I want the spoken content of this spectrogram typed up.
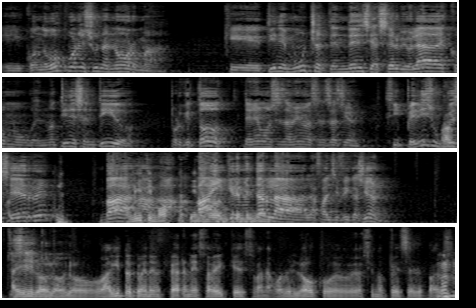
Eh, cuando vos pones una norma que tiene mucha tendencia a ser violada, es como no tiene sentido. Porque todos tenemos esa misma sensación. Si pedís un Opa. PCR, va a, Mosca va incrementar la, la falsificación. Ahí Entonces, los como- lo, lo vaguitos que venden Fernet, ¿sabes qué? Se van a volver locos eh, haciendo PCR falso.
